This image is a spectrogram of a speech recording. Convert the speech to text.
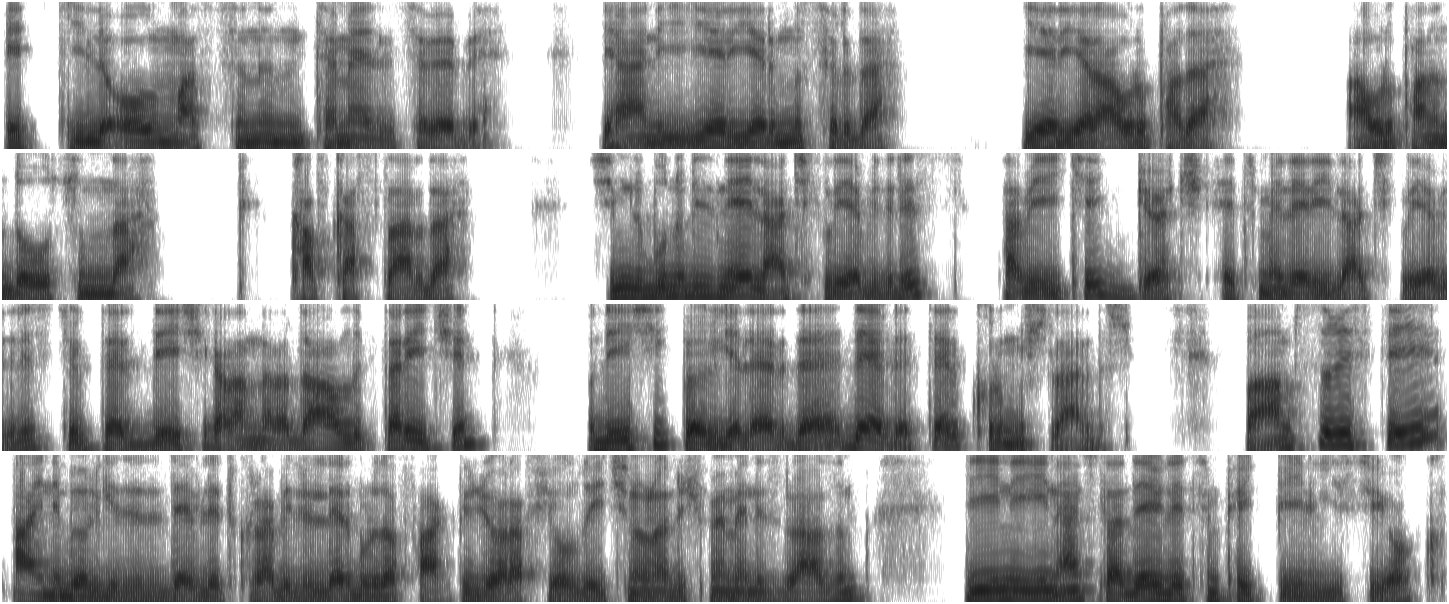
etkili olmasının temel sebebi. Yani yer yer Mısır'da, yer yer Avrupa'da, Avrupa'nın doğusunda, Kafkaslar'da. Şimdi bunu biz neyle açıklayabiliriz? Tabii ki göç etmeleriyle açıklayabiliriz. Türkler değişik alanlara dağıldıkları için o değişik bölgelerde devletler kurmuşlardır. Bağımsızlık isteği aynı bölgede de devlet kurabilirler. Burada farklı coğrafya olduğu için ona düşmemeniz lazım. Dini inançla devletin pek bir ilgisi yok.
